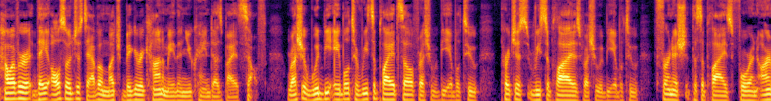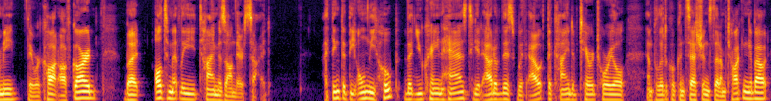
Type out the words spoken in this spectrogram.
However, they also just have a much bigger economy than Ukraine does by itself. Russia would be able to resupply itself. Russia would be able to purchase resupplies. Russia would be able to furnish the supplies for an army. They were caught off guard, but ultimately, time is on their side. I think that the only hope that Ukraine has to get out of this without the kind of territorial and political concessions that I'm talking about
